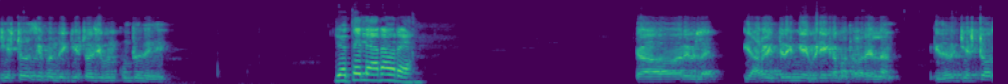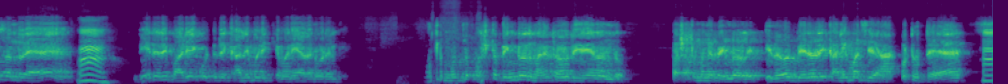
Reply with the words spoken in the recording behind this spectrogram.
ಗೆಸ್ಟ್ ಹೌಸಿಗೆ ಬಂದೆ ಗೆಸ್ಟ್ ಹೌಸಿಗೆ ಬಂದು ಕುಂತಿದ್ದೀನಿ ಜೊತೆಲಿ ಯಾರವ್ರೆ? ಯಾರು ಇಲ್ಲ. ಯಾರೋ ಇದ್ರಂಗೆ ವಿಡಿಯೋಕ ಮಾತಾಡೋದಿಲ್ಲ ನಾನು. ಇದು ಗೆಸ್ಟ್ ಹೌಸ್ ಅಂದ್ರೆ ಹಾ. ಬೇರೆ ಬಾಡಿಗೆ ಕೊಟ್ಟಿದ್ದೆ ಖಾಲಿ ಮಾಡಿಕ್ಕೆ ಮನೆ ಅದ ನೋಡಿ ಮೊದ್ಲು ಫಸ್ಟ್ ಬೆಂಗಳೂರಲ್ಲಿ ಮನೆ ತಗೊಂಡಿದ್ದೆ ನಂದು. ಫಸ್ಟ್ ಮನೆ ಬೆಂಗಳೂರಲ್ಲಿ. ಇದು ಬೇರೆಯವ್ರಿಗೆ ಖಾಲಿ ಮಾಡಿಸಿ ಕೊಟ್ಟಿದ್ದೆ. ಹಾ.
